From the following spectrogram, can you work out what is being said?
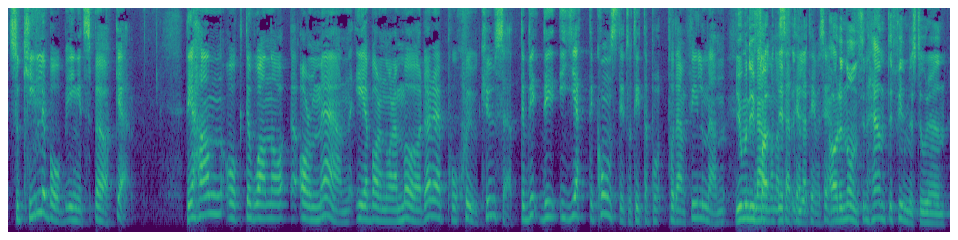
Så Killer Bob är inget spöke. Det är han och The One Arm Man är bara några mördare på sjukhuset. Det, blir, det är jättekonstigt att titta på, på den filmen Jo, men det är när fa- man har det- sett hela det- tv-serien. Har det någonsin hänt i filmhistorien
